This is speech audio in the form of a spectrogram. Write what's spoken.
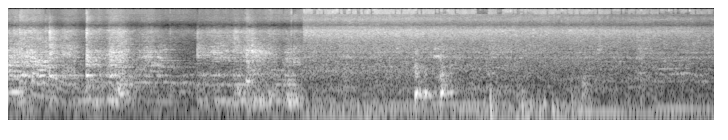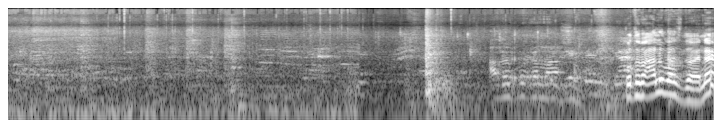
সমস্যা হবে প্রথমে আলু ভাজতে হয় না?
